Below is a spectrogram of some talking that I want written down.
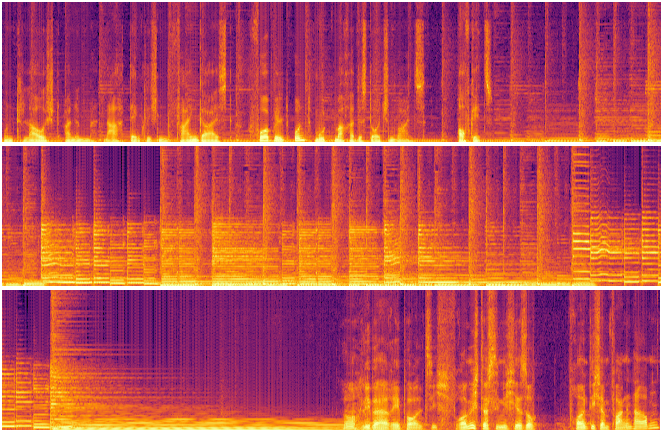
und lauscht einem nachdenklichen Feingeist, Vorbild und Mutmacher des deutschen Weins. Auf geht's! Oh, lieber Herr Repolz, ich freue mich, dass Sie mich hier so freundlich empfangen haben.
